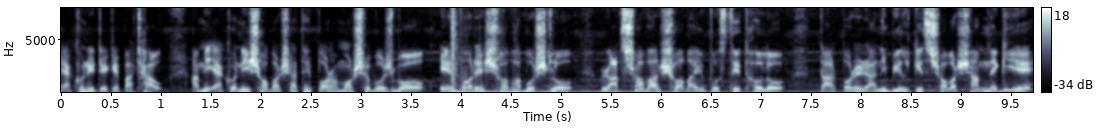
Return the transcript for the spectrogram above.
এখনই ডেকে পাঠাও। আমি এখনই সবার সাথে পরামর্শে বসবো। এরপরে সভা বসল। রাজসভার সবাই উপস্থিত হলো। তারপরে রানী বিলকিস সবার সামনে গিয়ে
